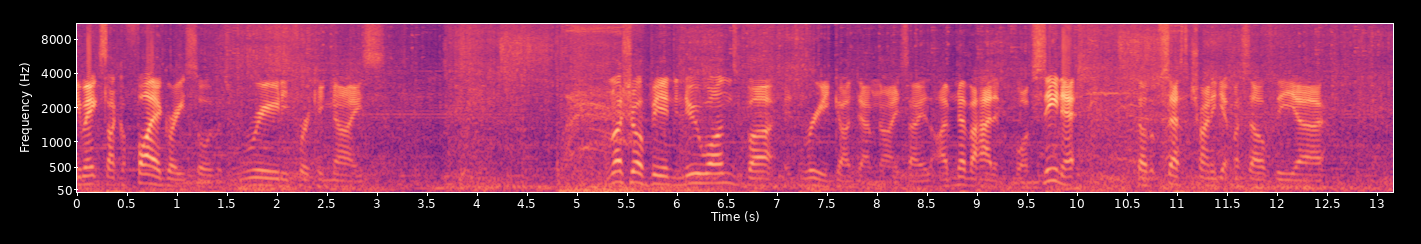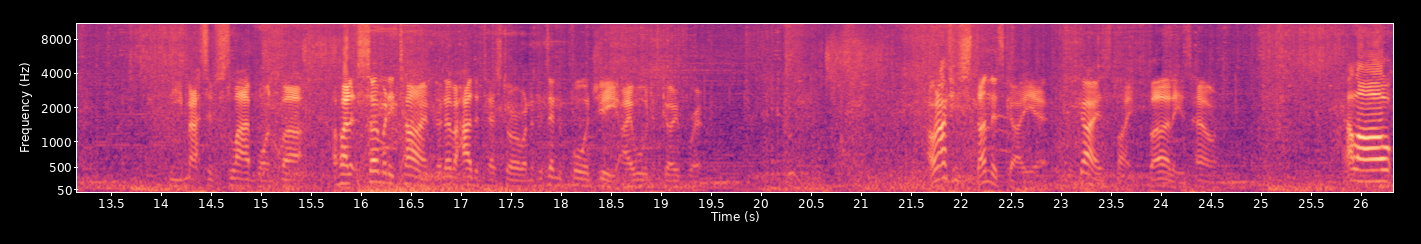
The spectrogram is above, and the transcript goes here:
he makes like a fire greatsword that's really freaking nice. I'm not sure if being the new ones, but it's really goddamn nice. I, have never had it before. I've seen it, so I was obsessed trying to get myself the uh, the massive slab one, but I've had it so many times, I've never had the Teostra one. If it's in 4G, I will just go for it. I won't actually stun this guy yet. This guy is like burly as hell. Hello!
